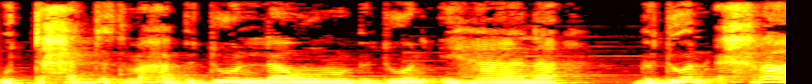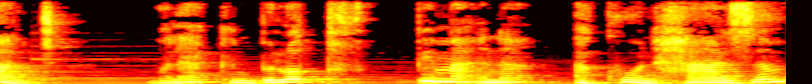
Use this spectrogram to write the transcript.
والتحدث معه بدون لوم بدون إهانة بدون إحراج ولكن بلطف بمعنى أكون حازم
